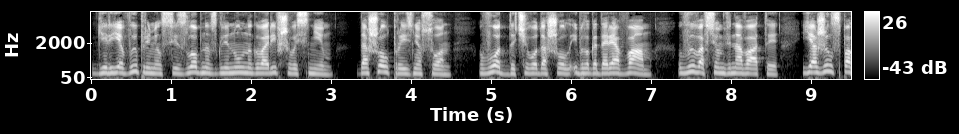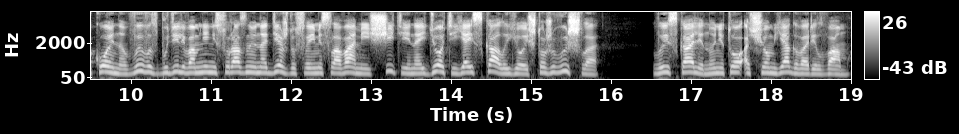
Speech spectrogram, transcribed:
Герье выпрямился и злобно взглянул на говорившего с ним. «Дошел», — произнес он. «Вот до чего дошел, и благодаря вам». Вы во всем виноваты. Я жил спокойно. Вы возбудили во мне несуразную надежду своими словами. Ищите и найдете. Я искал ее. И что же вышло? Вы искали, но не то, о чем я говорил вам.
